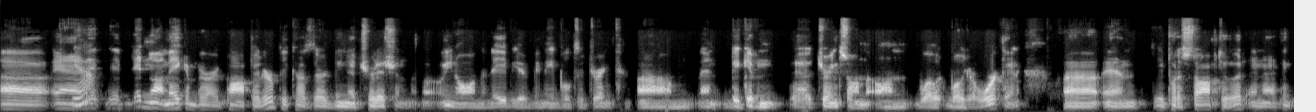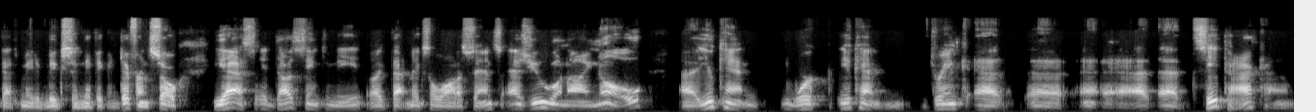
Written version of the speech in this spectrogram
Uh, and yeah. it, it, did not make them very popular because there had been a tradition, uh, you know, on the Navy of being able to drink um, and be given uh, drinks on on while, while you're working. Uh, and he put a stop to it, and I think that's made a big significant difference. So yes, it does seem to me like that makes a lot of sense. As you and I know, uh, you can't work, you can't drink at uh, at, at CPAC. Um,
